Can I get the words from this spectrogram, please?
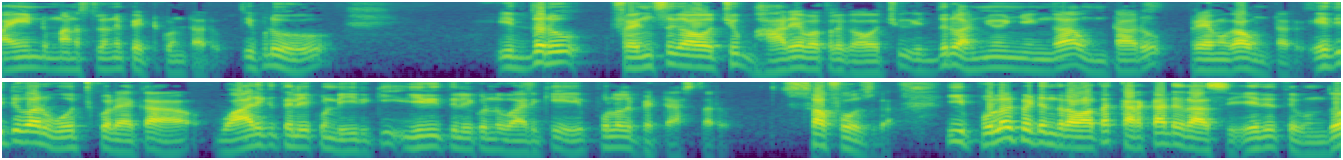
మైండ్ మనసులోనే పెట్టుకుంటారు. ఇప్పుడు ఇద్దరు ఫ్రెండ్స్ కావచ్చు భార్యాభర్తలు కావచ్చు ఇద్దరు అన్యోన్యంగా ఉంటారు ప్రేమగా ఉంటారు. ఎదుటివారు ఓర్చుకోలేక వారికి తెలియకుండా వీరికి వీరికి తెలియకుండా వారికి పుల్లలు పెట్టేస్తారు. సపోజ్గా ఈ పుల్లలు పెట్టిన తర్వాత కర్కాటక రాశి ఏదైతే ఉందో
